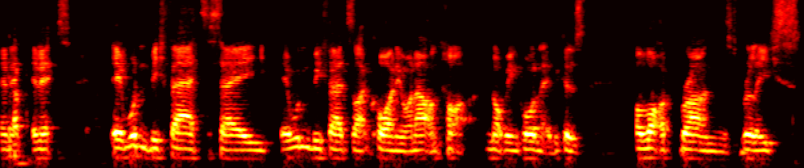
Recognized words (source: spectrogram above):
and Yep. it, and it's it wouldn't be fair to say it wouldn't be fair to like call anyone out on not not being coordinated because a lot of brands release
